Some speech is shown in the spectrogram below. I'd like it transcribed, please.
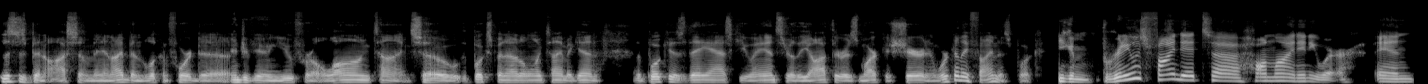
This has been awesome, man. I've been looking forward to interviewing you for a long time. So the book's been out a long time. Again, the book is They Ask You Answer. The author is Marcus Sheridan. Where can they find this book? You can pretty much find it uh, online anywhere. And,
